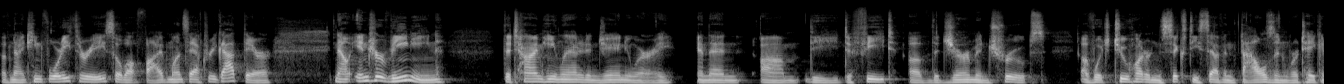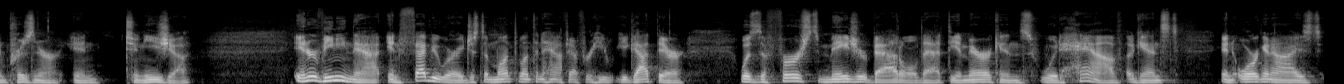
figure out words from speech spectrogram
of 1943, so about five months after he got there. Now, intervening the time he landed in January and then um, the defeat of the German troops, of which 267,000 were taken prisoner in Tunisia. Intervening that in February, just a month, month and a half after he, he got there, was the first major battle that the Americans would have against an organized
